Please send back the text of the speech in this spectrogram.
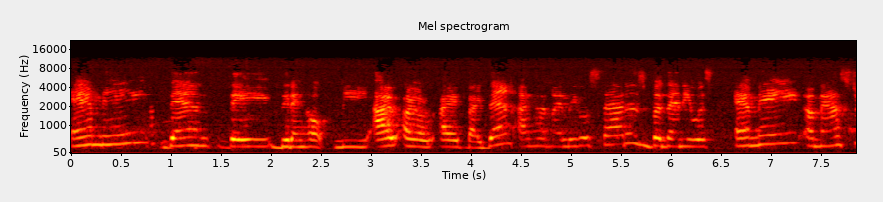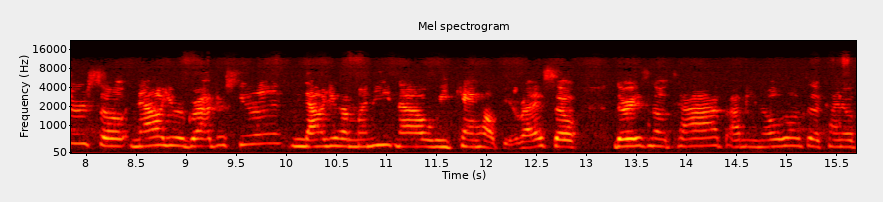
MA, then they didn't help me. I, I, I, by then I had my legal status, but then it was MA, a master. So now you're a graduate student. Now you have money. Now we can't help you, right? So there is no TAP. I mean, all of the kind of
